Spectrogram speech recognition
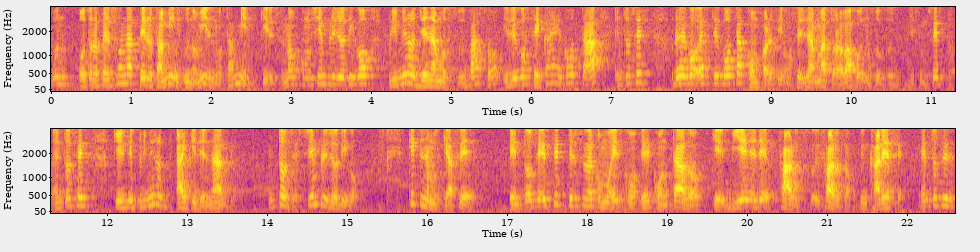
un, otra persona, pero también uno mismo también, quieres, ¿no? Como siempre yo digo, primero llenamos su vaso y luego se cae gota, entonces luego este gota compartimos, se llama trabajo, nosotros decimos esto. Entonces, quiere decir, primero hay que llenarlo. Entonces, siempre yo digo, ¿qué tenemos que hacer? Entonces, esta persona, como he, he contado, que viene de falso, falso, carece. Entonces,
